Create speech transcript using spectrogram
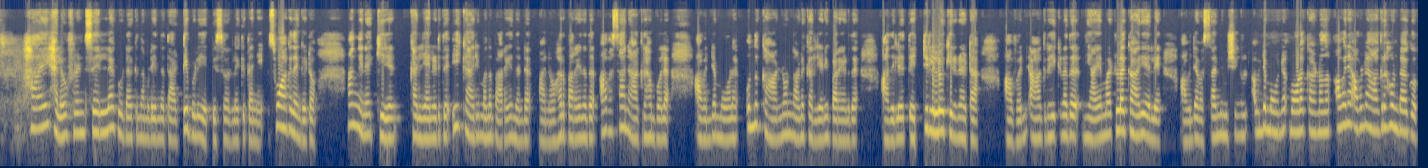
ഹായ് ഹലോ ഫ്രണ്ട്സ് എല്ലാ കൂട്ടാർക്കും നമ്മുടെ ഇന്നത്തെ അടിപൊളി എപ്പിസോഡിലേക്ക് തന്നെ സ്വാഗതം കേട്ടോ. അങ്ങനെ കിരൺ കല്യാണെടുത്ത് ഈ കാര്യം വന്ന് പറയുന്നുണ്ട്. മനോഹർ പറയുന്നത് അവസാന ആഗ്രഹം പോലെ അവന്റെ മോളെ ഒന്ന് കാണണമെന്നാണ് കല്യാണി പറയണത്. അതിൽ തെറ്റില്ലല്ലോ കിരണേട്ടാ. അവൻ ആഗ്രഹിക്കുന്നത് ന്യായമായിട്ടുള്ള കാര്യമല്ലേ അവന്റെ അവസാന നിമിഷങ്ങൾ അവന്റെ മോനെ മോളെ കാണണമെന്ന് അവന് അവന്റെ ആഗ്രഹം ഉണ്ടാകും.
